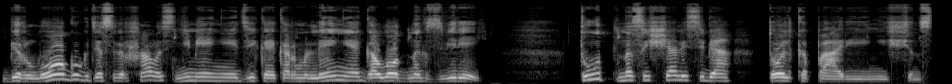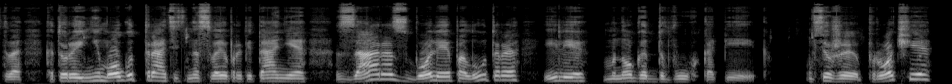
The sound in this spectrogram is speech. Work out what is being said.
берлогу, где совершалось не менее дикое кормление голодных зверей. Тут насыщали себя только парии нищенства, которые не могут тратить на свое пропитание за раз более полутора или много двух копеек. Все же прочее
